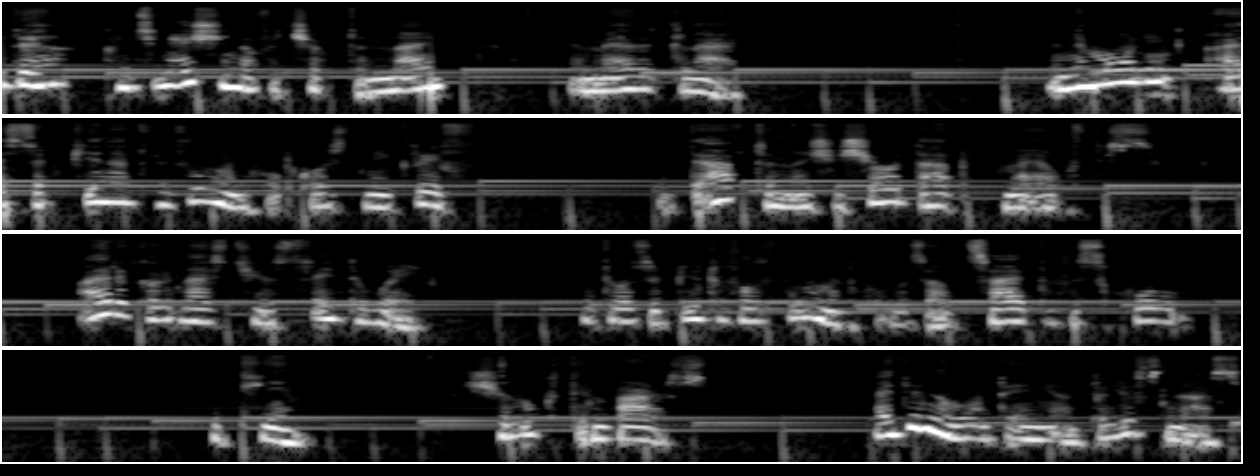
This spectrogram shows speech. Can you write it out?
there, continuation of chapter 9 A Married Life. In the morning, I subpoenaed the woman who caused me grief. In the afternoon, she showed up at my office. I recognized her straight away. It was a beautiful woman who was outside of the school with him. She looked embarrassed. I didn't want anyone to listen us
